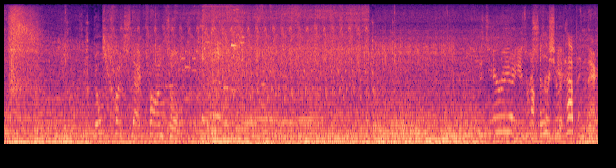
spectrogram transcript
Don't touch that console! This area is Not really sure what happened there.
